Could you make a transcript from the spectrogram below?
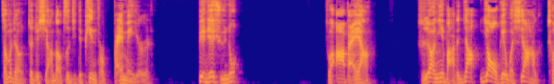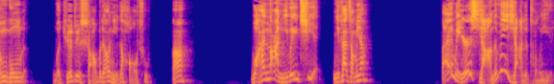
怎么整？这就想到自己的姘头白美人了，并且许诺说：“阿白呀，只要你把这药药给我下了，成功了，我绝对少不了你的好处啊！我还纳你为妾，你看怎么样？”白美人想都没想就同意了，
